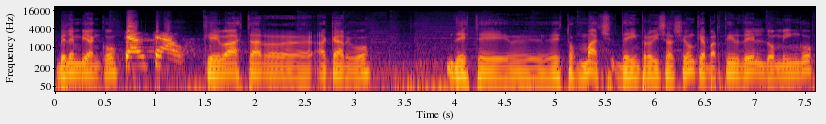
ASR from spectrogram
Belén Bianco, Chau, chau. que va a estar a cargo de, este, de estos match de improvisación que a partir del domingo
